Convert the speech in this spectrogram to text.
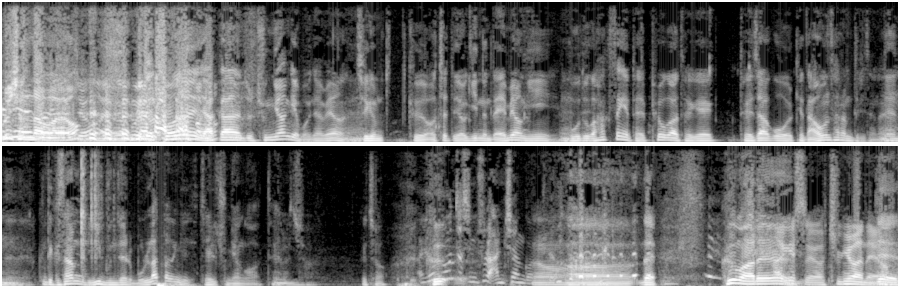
모르셨나 봐요. 해야죠. 근데 저는 약간 좀 중요한 게 뭐냐면 네. 지금 그 어쨌든 여기 있는 네 명이 네. 모두가 학생의 대표가 되게 되자고 이렇게 나온 사람들이잖아요. 네네네. 근데 그 사람들이 이 문제를 몰랐다는 게 제일 중요한 것 같아요. 그렇죠. 그렇죠. 아, 그- 형 혼자 지금 술 안 취한 것 같아요. 어, 아, 네. 그 말은 알겠어요. 중요하네요. 네,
